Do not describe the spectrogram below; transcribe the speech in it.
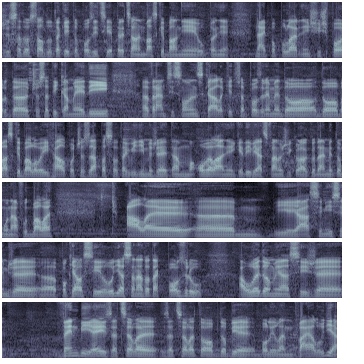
že sa dostal do takejto pozície. Predsa len basketbal nie je úplne najpopulárnejší šport, čo sa týka médií v rámci Slovenska, ale keď sa pozrieme do, do basketbalových hal počas zápasov, tak vidíme, že je tam oveľa niekedy viac fanúšikov, ako dajme tomu na futbale ale um, ja si myslím, že pokiaľ si ľudia sa na to tak pozrú a uvedomia si, že v NBA za celé, za celé to obdobie boli len dvaja ľudia,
